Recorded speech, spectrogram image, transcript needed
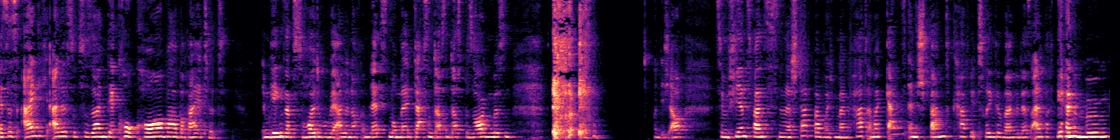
Es ist eigentlich alles sozusagen, der Kokon war bereitet. Im Gegensatz zu heute, wo wir alle noch im letzten Moment das und das und das besorgen müssen. Und ich auch zum 24. in der Stadt war, wo ich mit meinem Vater immer ganz entspannt Kaffee trinke, weil wir das einfach gerne mögen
